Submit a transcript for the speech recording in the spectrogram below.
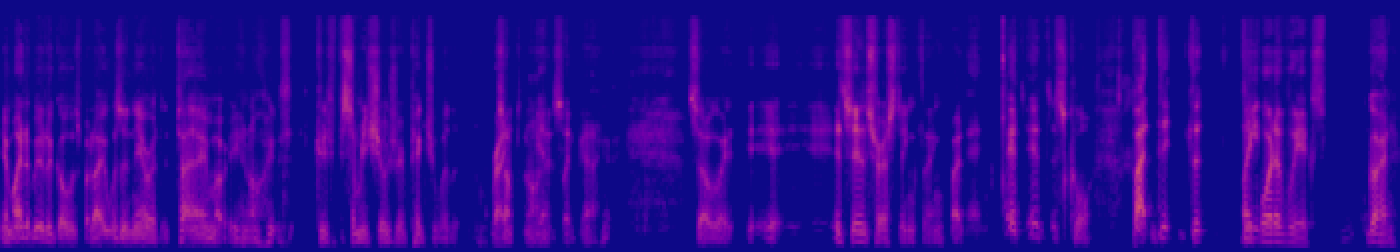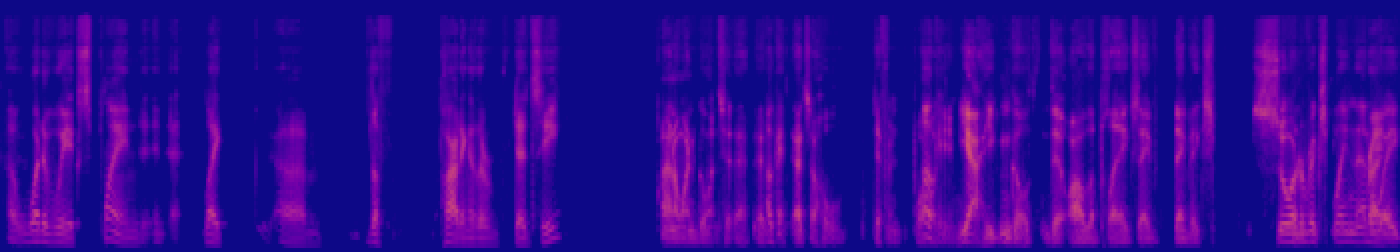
it might have been a ghost, but I wasn't there at the time, or you know, because somebody shows you a picture with it, Right, something on yeah. it, it's like, uh, so it, it, it's an interesting thing, but it, it it's cool. But the, the, Like the- what have we ex- go ahead. uh, what have we explained? uh, Like um, the parting of the Dead Sea. I don't want to go into that. That- Okay. that's a whole different ball Okay. game. Yeah, you can go the all the plagues. They've they've ex- sort of explained that Right. away,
